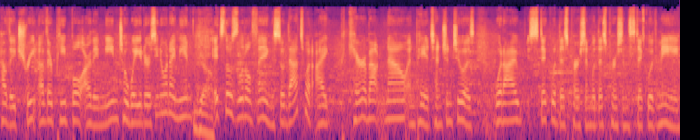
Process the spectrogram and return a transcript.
how they treat other people, are they mean to waiters? You know what I mean? Yeah. It's those little things. So that's what I care about now and pay attention to is would I stick with this person? Would this person stick with me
